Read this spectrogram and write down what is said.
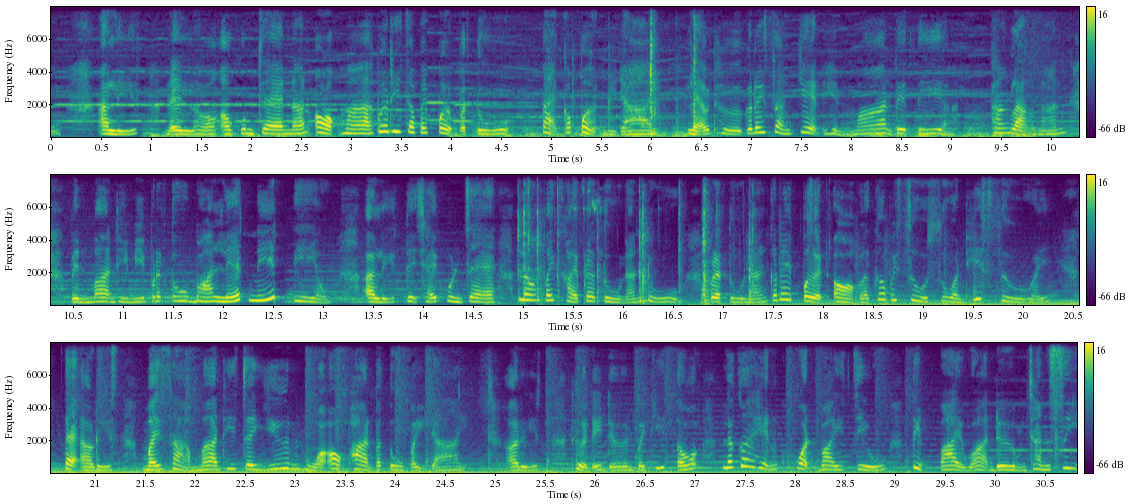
อลิสได้ลองเอากุญแจนั้นออกมาเพื่อที่จะไปเปิดประตู แต่ก็เปิดไม่ได้ แล้วเธอก็ได้สังเกตเห็นม่านเตี้ยๆข้างหลังนั้นเป็นม่านที่มีประตูบานเล็กนิดเดียว อลิสได้ใช้กุญแจลองไปไขประตูนั้นดู ประตูนั้นก็ได้เปิดออกแล้วก็ไปสู่ส่วนที่สวย แต่อลิสไม่สามารถที่จะยื่นหัวออกผ่านประตูไปได้ อริสเธอได้เดินไปที่โต๊ะ แล้วก็เห็นขวดใบจิ๋วติดป้ายว่าดื่มฉันสิ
